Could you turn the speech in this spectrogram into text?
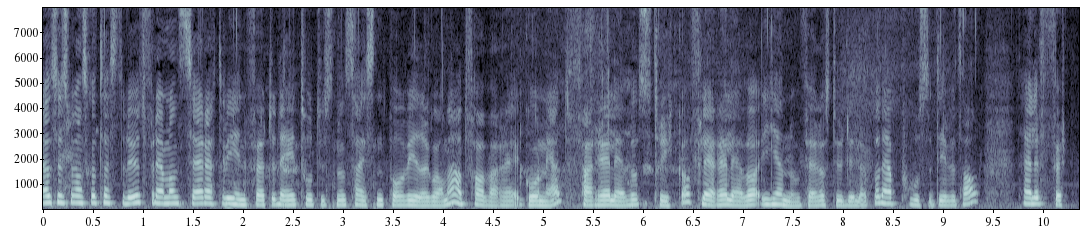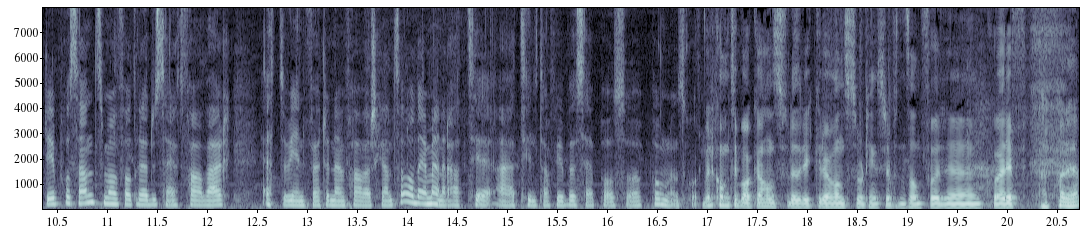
Jeg syns man skal teste det ut. For det man ser etter vi innførte det i 2016 på videregående, at fraværet går ned. Færre elever stryker, flere elever gjennomfører studieløpet. Det er positive tall. Det er hele 40% som har fått redusert fravær etter vi innførte den fraværsgrensa, og det mener jeg er tiltak vi bør se på også på ungdomsskolen. Velkommen tilbake, Hans Fredrik Grøvan, stortingsrepresentant for eh, KrF. Takk for det.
